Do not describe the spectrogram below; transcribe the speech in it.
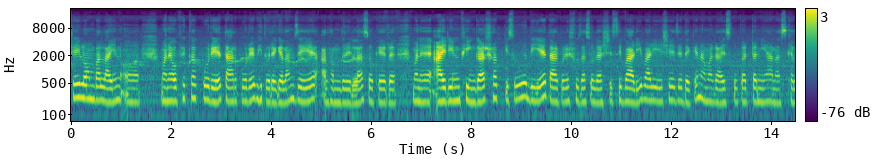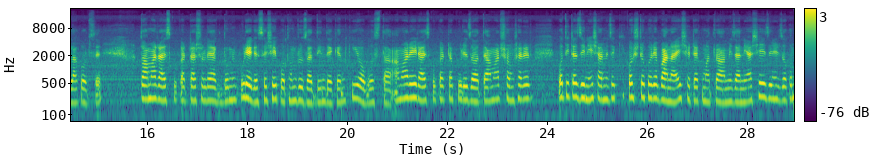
সেই লম্বা লাইন মানে অপেক্ষা করে তারপরে ভিতরে গেলাম যে, আলহামদুলিল্লাহ চোখের মানে আইরিন, ফিঙ্গার সব কিছু দিয়ে তারপরে সোজা চলে আসছি বাড়ি। বাড়ি এসে যে দেখেন আমার রাইস কুকারটা নিয়ে আনাজ খেলা করছে। তো আমার রাইস কুকারটা আসলে একদমই পুড়ে গেছে সেই প্রথম রোজার দিন, দেখেন কি অবস্থা। আমার এই রাইস কুকারটা পুড়ে যাওয়াতে আমার সংসারের প্রতিটা জিনিস আমি যে কি কষ্ট করে বানাই সেটা একমাত্র আমি জানি। আর সেই জিনিস যখন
